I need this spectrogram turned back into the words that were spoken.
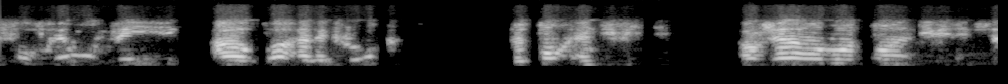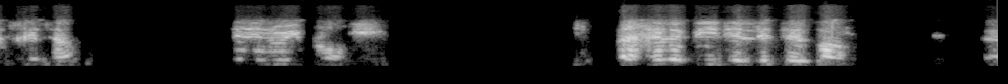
il faut vraiment veiller à avoir avec l'autre le temps individuel. Alors généralement, le temps individuel, c'est très simple c'est les nuits blanches. Il n'y de temps. Euh,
